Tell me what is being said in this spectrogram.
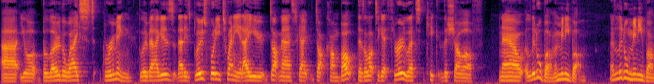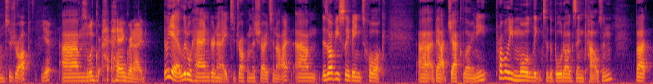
uh, your below the waist grooming blue baggers. That is bluesfooty20 at au.manscaped.com. Bolt, there's a lot to get through. Let's kick the show off. Now, a little bomb, a mini bomb, a little mini bomb to drop. Yep. Um, So a gr- hand grenade. Oh yeah, a little hand grenade to drop on the show tonight. Um, there's obviously been talk uh, about Jack Lonie, probably more linked to the Bulldogs than Carlton, but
